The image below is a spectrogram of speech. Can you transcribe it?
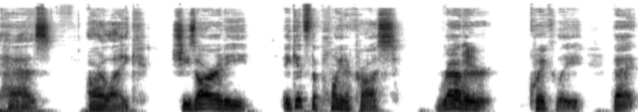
has are like she's already it gets the point across rather quickly that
